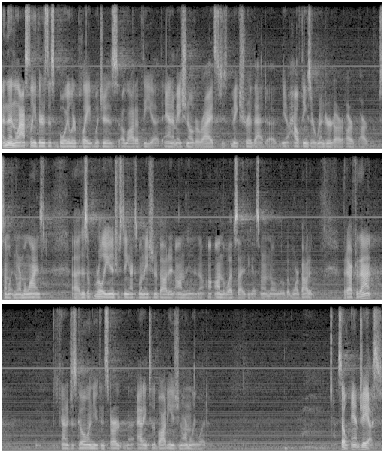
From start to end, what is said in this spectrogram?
And then lastly, there's this boilerplate, which is a lot of the, uh, the animation overrides to make sure that uh, you know how things are rendered are, are, are somewhat normalized. Uh, there's a really interesting explanation about it on the on the website if you guys want to know a little bit more about it. But after that, you kind of just go and you can start adding to the body as you normally would. So AMP.js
